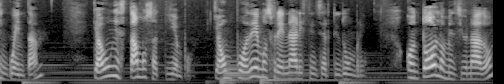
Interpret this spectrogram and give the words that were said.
En cuenta que aún estamos a tiempo, que aún podemos frenar esta incertidumbre. Con todo lo mencionado,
